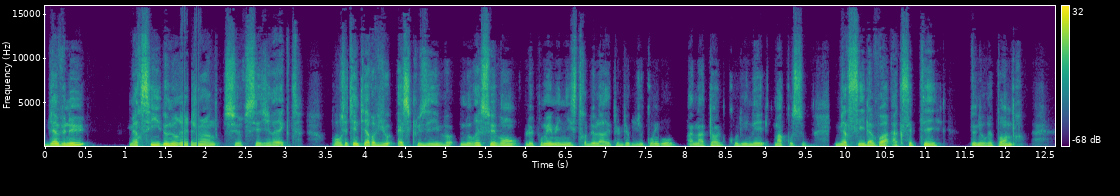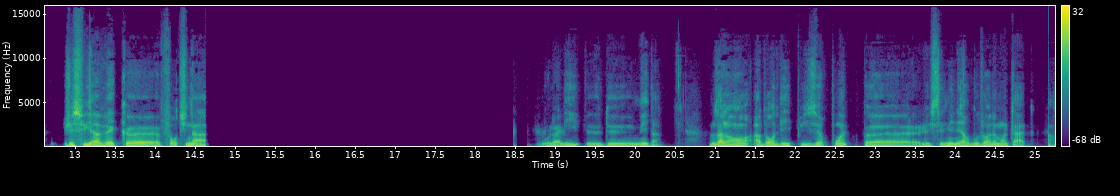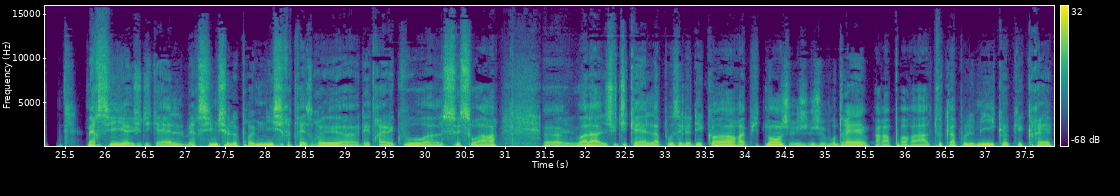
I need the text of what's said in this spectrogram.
Bienvenue. Merci de nous rejoindre sur C-Direct. Pour cette interview exclusive, nous recevons le Premier ministre de la République du Congo, Anatole Kouliné Makosso. Merci d'avoir accepté de nous répondre. Je suis avec euh, Fortuna Oulali euh, de MEDA. Nous allons aborder plusieurs points, euh, le séminaire gouvernemental. Merci Judicaël, merci Monsieur le Premier ministre, très heureux euh, d'être avec vous euh, ce soir. Euh, voilà, Judicaël a posé le décor. Rapidement, je, je, voudrais, par rapport à toute la polémique que crée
